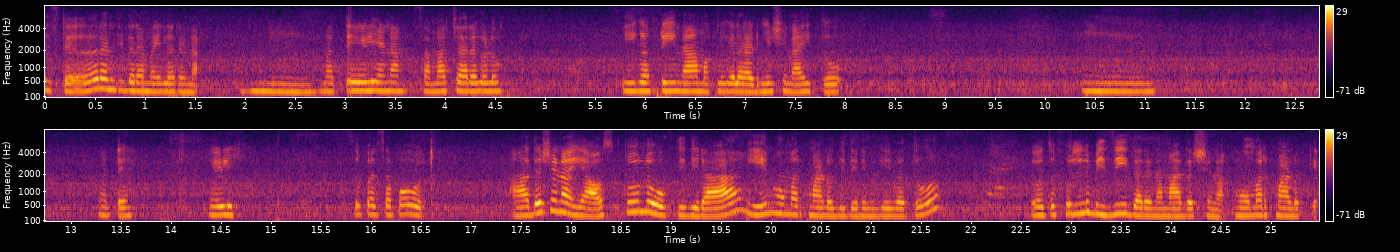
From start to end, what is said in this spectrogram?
ಸಿಸ್ಟರ್ ಅಂತಿದ್ದಾರೆ ಮೈಲರಣ್ಣ. ಹ್ಞೂ ಮತ್ತೆ ಹೇಳಿ ಅಣ್ಣ, ಸಮಾಚಾರಗಳು? ಈಗ ಫ್ರೀನಾ ಮಕ್ಕಳಿಗೆಲ್ಲ ಅಡ್ಮಿಷನ್ ಆಯಿತು. ಮತ್ತು ಹೇಳಿ. ಸೂಪರ್ ಸಪೋರ್ಟ್. ಆದರ್ಶನ ಯಾವ ಸ್ಕೂಲು ಹೋಗ್ತಿದ್ದೀರಾ? ಏನು ಹೋಮ್ವರ್ಕ್ ಮಾಡೋದಿದೆ ನಿಮಗೆ ಇವತ್ತು? ಇವತ್ತು ಫುಲ್ ಬ್ಯುಸಿ ಇದ್ದಾರೆ ನಮ್ಮ ಆದರ್ಶನ ಹೋಮ್ವರ್ಕ್ ಮಾಡೋಕ್ಕೆ.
